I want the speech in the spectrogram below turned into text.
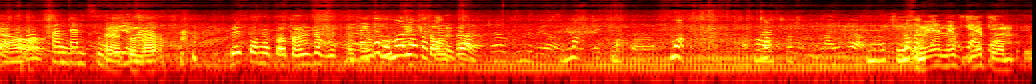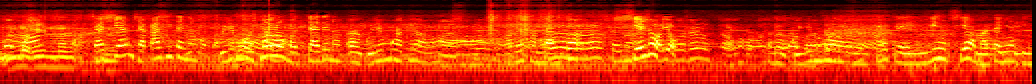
à phan đan sủi ờ tụi nó cái to to to nó Tại cái bố mơ lô bạc chém tuần Mua nè nè nè bộ mua. Ít mua Chả xiêm chả cá gì tên nào Mơ lô họ trái tên nào. Ờ quý mua theo. Để thằng đàn có Xế rồi Rồi quý mua. Cái cái riêng xế mà tại nhà tiền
